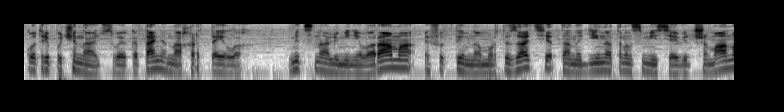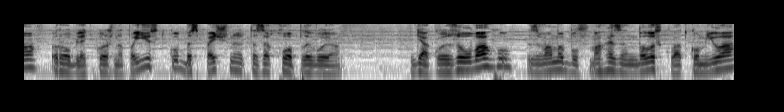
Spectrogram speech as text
котрі починають своє катання на хардтейлах. Міцна алюмінієва рама, ефективна амортизація та надійна трансмісія від Shimano роблять кожну поїздку безпечною та захопливою. Дякую за увагу. З вами був магазин Велосклад.com.ua.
